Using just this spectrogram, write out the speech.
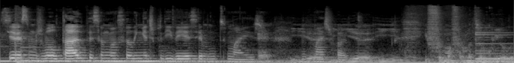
se tivéssemos voltado para São Gonçalinho, a despedida ia ser muito mais, é, muito mais forte. E, e foi uma forma tranquila.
